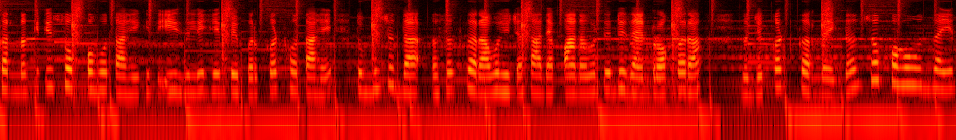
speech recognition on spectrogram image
करणं किती सोपं होत आहे किती इझिली हे पेपर कट होत आहे. तुम्ही सुद्धा तसंच करा वहीच्या साध्या पानावरती डिझाईन ड्रॉ करा. म्हणजे कट करणं एकदम सोपं होऊन जाईल.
